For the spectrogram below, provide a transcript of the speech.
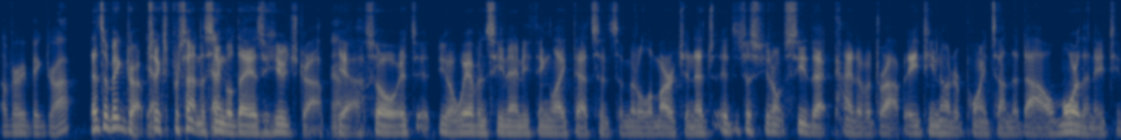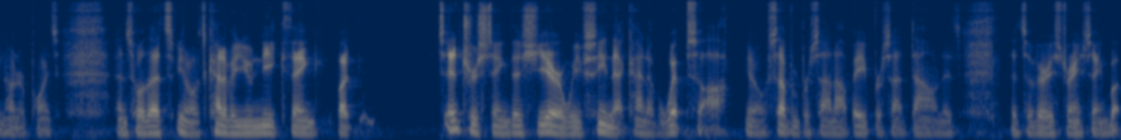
a very big drop. That's a big drop. Six percent in a single day is a huge drop. Yeah. yeah. So it's it, you know we haven't seen anything like that since the middle of March, and it's it's just you don't see that kind of a drop. Eighteen hundred points on the Dow, more than eighteen hundred points, and so that's you know it's kind of a unique thing. But it's interesting this year we've seen that kind of whipsaw you know 7% up 8% down it's it's a very strange thing but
